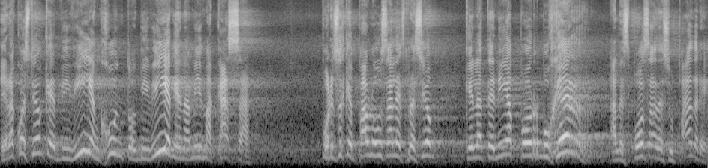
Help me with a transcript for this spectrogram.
Era cuestión que vivían juntos, vivían en la misma casa. Por eso es que Pablo usa la expresión que la tenía por mujer a la esposa de su padre.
